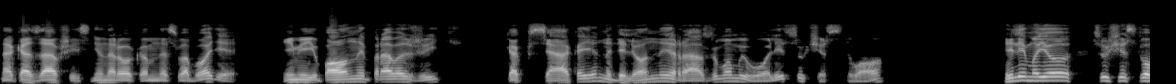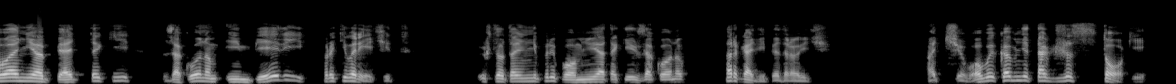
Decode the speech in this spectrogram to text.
Оказавшись ненароком на свободе, имею полное право жить, как всякое наделенное разумом и волей существо. Или мое существование опять-таки законам империи противоречит? Что-то не припомню я таких законов, Аркадий Петрович. Отчего вы ко мне так жестоки?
